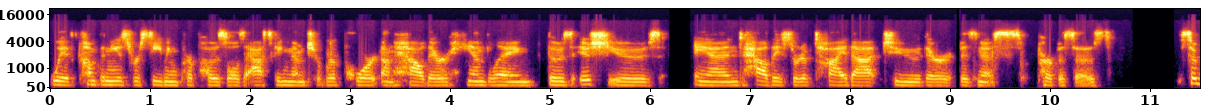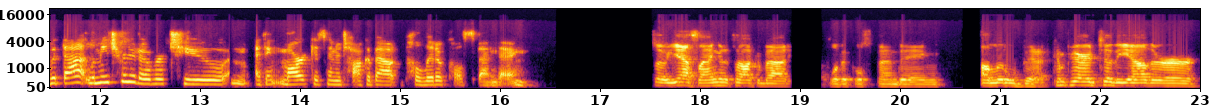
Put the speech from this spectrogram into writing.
with companies receiving proposals asking them to report on how they're handling those issues and how they sort of tie that to their business purposes. So, with that, let me turn it over to I think Marc is going to talk about political spending. So, yes, I'm going to talk about political spending a little bit compared to the other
